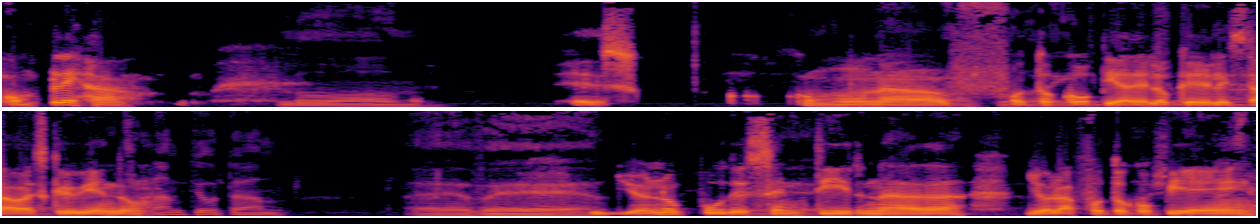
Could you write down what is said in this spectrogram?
compleja. Es como una fotocopia de lo que él estaba escribiendo. Yo no pude sentir nada, yo la fotocopié.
